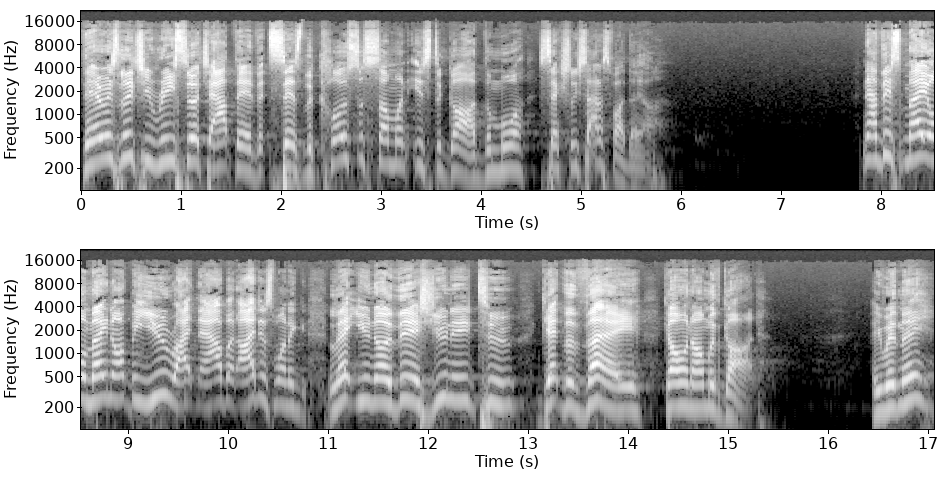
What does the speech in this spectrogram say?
There is literally research out there that says the closer someone is to God, the more sexually satisfied they are. Now, this may or may not be you right now, but I just want to let you know this. You need to get the they going on with God. Are you with me?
